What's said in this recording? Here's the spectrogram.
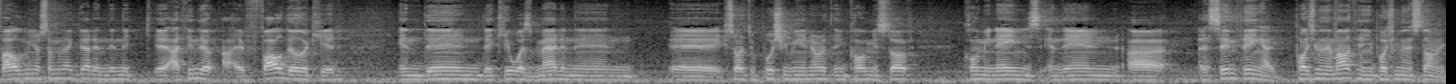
fouled me or something like that, and then the, uh, I think that I fouled the other kid, and then the kid was mad, and then uh, he started pushing me and everything, calling me stuff, calling me names, and then uh, the same thing. I punched him in the mouth, and he punched me in the stomach.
